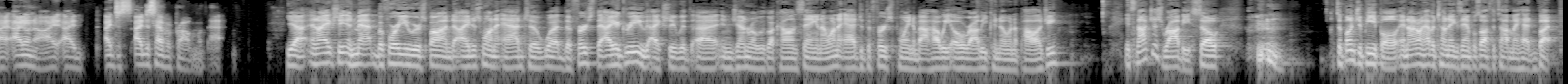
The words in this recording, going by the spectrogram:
I, I don't know. I, I, I just, I just have a problem with that. Yeah, and I actually, and Matt, before you respond, I just want to add to what the first. I agree actually with, uh, in general, with what Colin's saying, and I want to add to the first point about how we owe Robbie Cano an apology. It's not just Robbie. So it's a bunch of people, and I don't have a ton of examples off the top of my head, but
